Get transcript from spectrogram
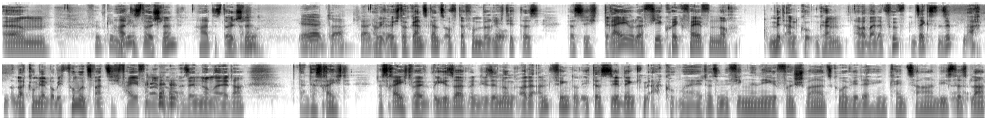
ähm, Fünf gegen Willi? Hartes Deutschland? Hartes Deutschland? Ja, ja, klar, klar. Habe ich euch doch ganz, ganz oft davon berichtet, dass, dass ich drei oder vier Crackpfeifen noch mit angucken kann. Aber bei der fünften, sechsten, siebten, achten, und da kommen ja, glaube ich, 25 Pfeifen in einer Sendung, Alter. Dann das reicht. Das reicht, weil, wie gesagt, wenn die Sendung gerade anfängt und ich das sehe, denke ich mir, ach, guck mal, Alter, seine Fingernägel voll schwarz, guck mal, wie der hängt, kein Zahn, dies, das, bla.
